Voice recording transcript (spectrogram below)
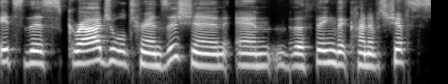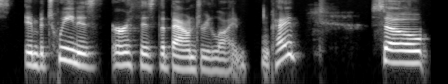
it's this gradual transition and the thing that kind of shifts in between is earth is the boundary line okay? So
